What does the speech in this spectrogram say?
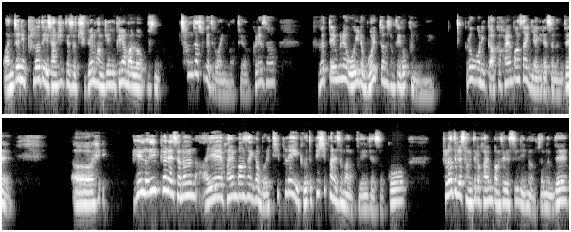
완전히 플러드에 잠식돼서 주변 환경이 그야말로 무슨 창자 속에 들어와 있는 것 같아요. 그래서 그것 때문에 오히려 몰입도는 상당히 높은 임무예요. 그러고 보니까 아까 화염 방사 이야기를 했었는데, 어, 헤일로 1편에서는 아예 화염 방사기가 multiplay 그것도 PC판에서만 구현이 됐었고 플러드를 상대로 화염 방사기를 쓸 일은 없었는데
